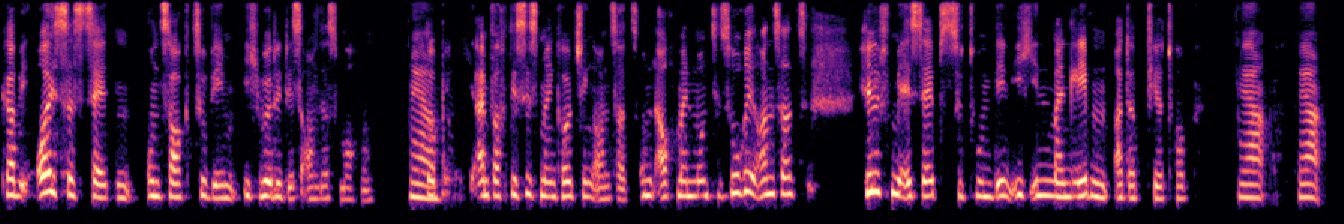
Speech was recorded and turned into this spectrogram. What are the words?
glaube ich, äußerst selten und sage zu wem, ich würde das anders machen. Ja. Da bin ich einfach, das ist mein Coaching-Ansatz. Und auch mein Montessori-Ansatz hilft mir, es selbst zu tun, den ich in mein Leben adaptiert habe. Ja, ja.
